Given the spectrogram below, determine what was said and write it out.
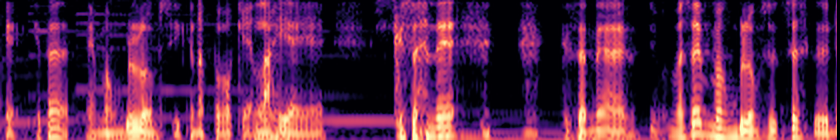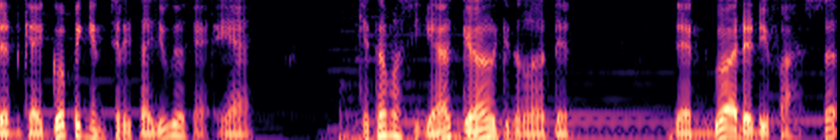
Kayak kita emang belum sih. Kenapa pakai lah ya ya? Kesannya kesannya maksudnya emang belum sukses gitu dan kayak gue pengen cerita juga kayak ya kita masih gagal gitu loh dan dan gue ada di fase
